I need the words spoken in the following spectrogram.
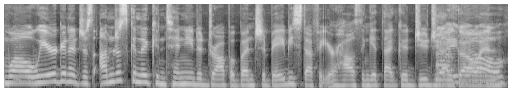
Well, we are gonna just I'm just gonna continue to drop a bunch of baby stuff at your house and get that good juju I going. know.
